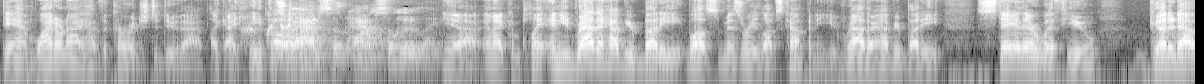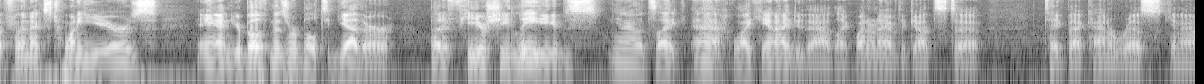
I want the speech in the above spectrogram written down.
damn, why don't I have the courage to do that? Like, I hate this Oh, job. abso- absolutely. Yeah, and I complain. And you'd rather have your buddy, well, it's misery loves company. You'd rather have your buddy stay there with you, gut it out for the next 20 years, and you're both miserable together. But if he or she leaves, you know, it's like, eh, why can't I do that? Like, why don't I have the guts to take that kind of risk, you know?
